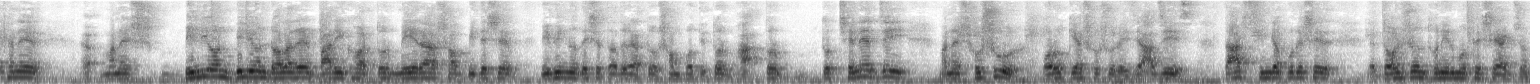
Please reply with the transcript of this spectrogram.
এখানে মানে বিলিয়ন বিলিয়ন ডলারের বাড়ি ঘর তোর মেয়েরা সব বিদেশে, বিভিন্ন দেশে তাদের এত সম্পত্তি। তোর তোর তোর ছেলের যেই মানে শ্বশুর পরকিয়া শ্বশুর, এই যে আজিজ, তার সিঙ্গাপুরে সে দশজন ধনীর মধ্যে সে একজন।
